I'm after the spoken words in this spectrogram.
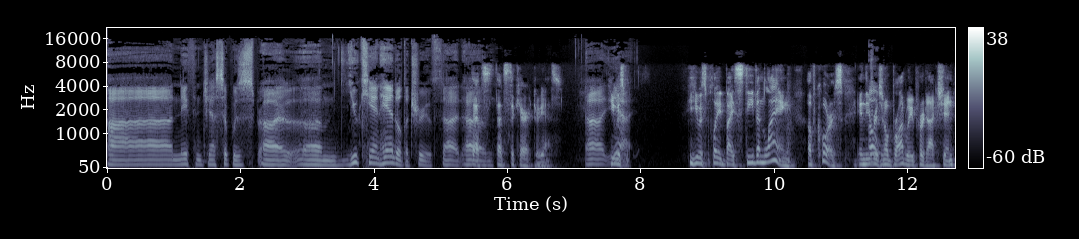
uh, Nathan Jessup was uh, um, you can't handle the truth. Uh, that's that's the character. Yes. Uh, he yeah. was he was played by Stephen Lang, of course, in the oh. original Broadway production.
